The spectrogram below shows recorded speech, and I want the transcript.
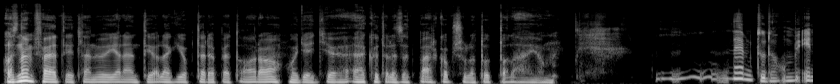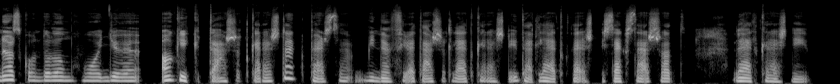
az nem feltétlenül jelenti a legjobb terepet arra, hogy egy elkötelezett párkapcsolatot találjon. Nem tudom. Én azt gondolom, hogy akik társat keresnek, persze mindenféle társat lehet keresni, tehát lehet keresni szextársat, lehet keresni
